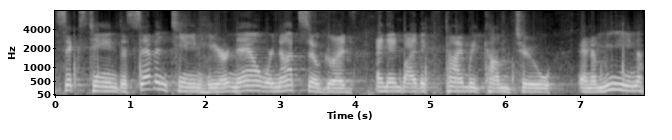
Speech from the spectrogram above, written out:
16 to 17 here. Now we're not so good. And then by the time we come to an amine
